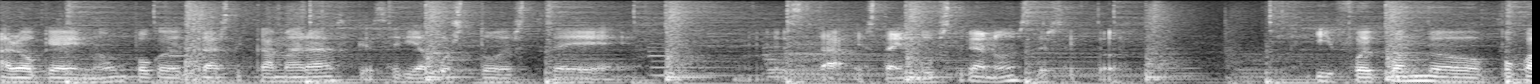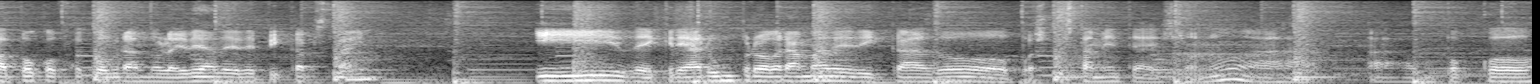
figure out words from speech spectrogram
a, lo que hay, ¿no? un poco detrás de cámaras, que sería pues todo este, esta, esta industria, ¿no? este sector. Y fue cuando poco a poco fue cobrando la idea de The Pickups Time y de crear un programa dedicado pues justamente a eso, ¿no? a, un poco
